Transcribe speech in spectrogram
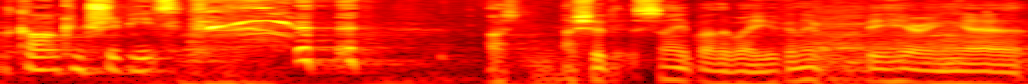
I can't contribute. I, I should say, by the way, you're going to be hearing uh,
